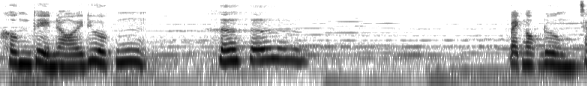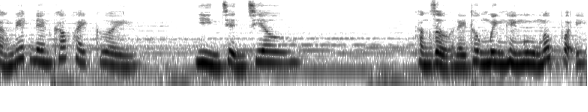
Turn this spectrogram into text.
Không thể nói được. Hơ hơ. Bạch Ngọc Đường chẳng biết nên khóc hay cười. Nhìn triển chiêu. Thằng dở này thông minh hay ngu ngốc vậy?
